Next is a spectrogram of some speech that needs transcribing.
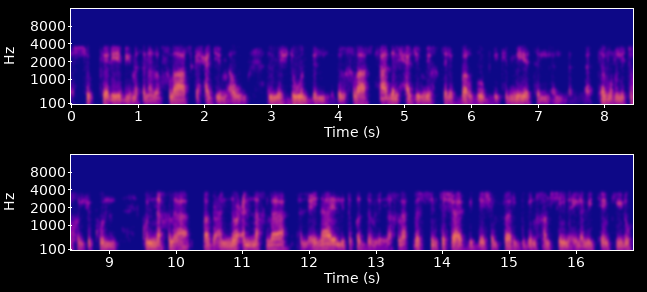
السكري بمثلا الخلاص كحجم أو المجدول بالخلاص هذا الحجم يختلف برضو بكمية التمر اللي تخرج كل كل نخلة طبعا نوع النخلة العناية اللي تقدم للنخلة بس أنت شايف قديش الفرق بين 50 إلى 200 كيلو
